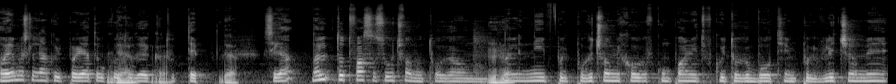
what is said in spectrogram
а имаш ли някой приятел, който yeah, да е yeah. като теб? Yeah. Сега, нали, то това се случва натурално. Mm-hmm. Нали, ние препоръчваме хора в компаниите, в които работим, привличаме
